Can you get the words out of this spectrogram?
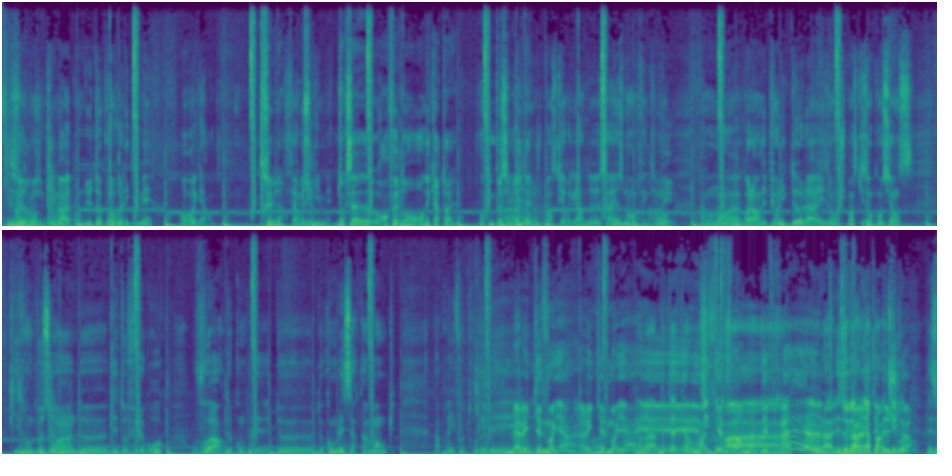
qui m'a répondu, deux points les guillemets, on regarde. Très bien. Fermez les guillemets. Donc, ça, euh, en fait, on on n'écarte rien. Aucune possibilité. Bah, non, je pense qu'ils regardent euh, sérieusement, Ah effectivement. oui. À un moment, euh, voilà, on n'est plus en Ligue 2 là. Ils ont, je pense qu'ils ont conscience qu'ils ont besoin de- d'étoffer le groupe, voire de, combler- de, de combler certains manques. Après, il faut trouver les. Mais avec quel moyen Avec Ouais. quel moyen Ah bah, peut-être qu'à un moment, il faudra- forme? Des prêts euh, Voilà, les Auvergnats, Les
